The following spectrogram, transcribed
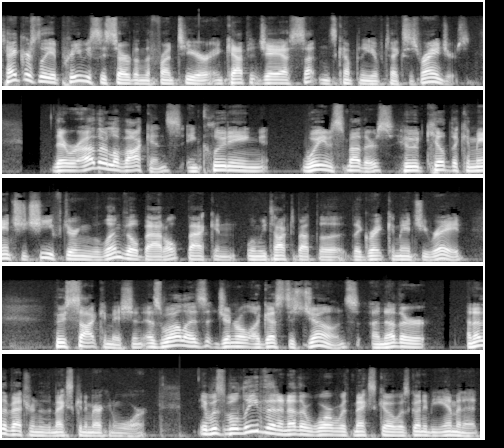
Tankersley had previously served on the frontier in Captain J.F. Sutton's company of Texas Rangers. There were other Lavacans, including William Smothers, who had killed the Comanche chief during the Linnville battle back in when we talked about the, the Great Comanche Raid, who sought commission, as well as General Augustus Jones, another another veteran of the Mexican American War. It was believed that another war with Mexico was going to be imminent,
